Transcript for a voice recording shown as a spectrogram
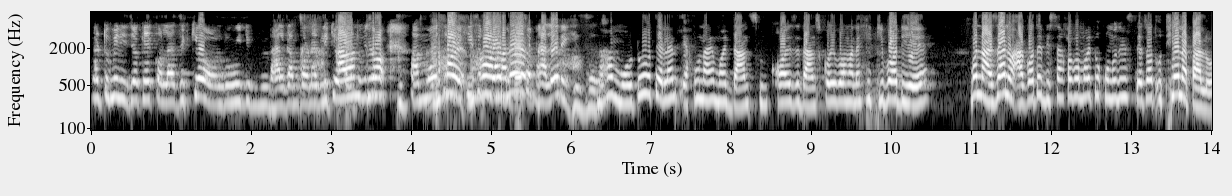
আৰু তুমি নিজকে ক'লা যে কিয়? তুমি ভাল কাম কৰা নাই বুলি কিয় কাৰণ মানে- ভালে দেখিছোঁ। নহয় মোৰতো টেলেণ্ট একো নাই মই ডান্স কয় যে ডান্স কৰিব মানে শিকিব দিয়ে। মই নাজানো আগতে বিশ্বাস কৰিব মইতো কোনোদিন ষ্টেজত উঠিয়ে নাপালো।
